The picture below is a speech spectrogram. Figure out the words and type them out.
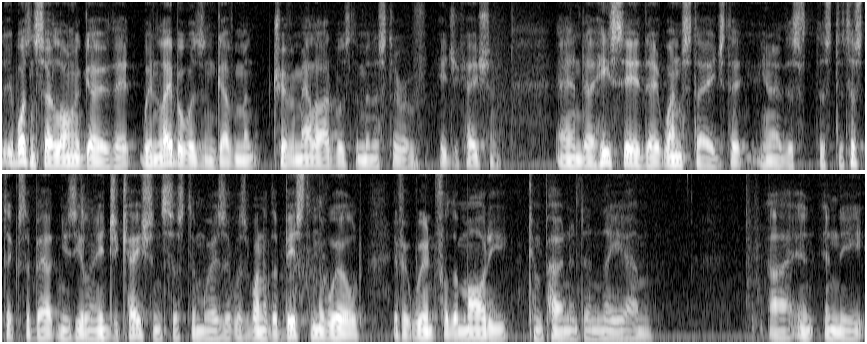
it wasn't so long ago that when Labor was in government, Trevor Mallard was the Minister of Education. And uh, he said at one stage that, you know, this, the statistics about New Zealand education system was it was one of the best in the world if it weren't for the Māori component in the, um, uh, in, in the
